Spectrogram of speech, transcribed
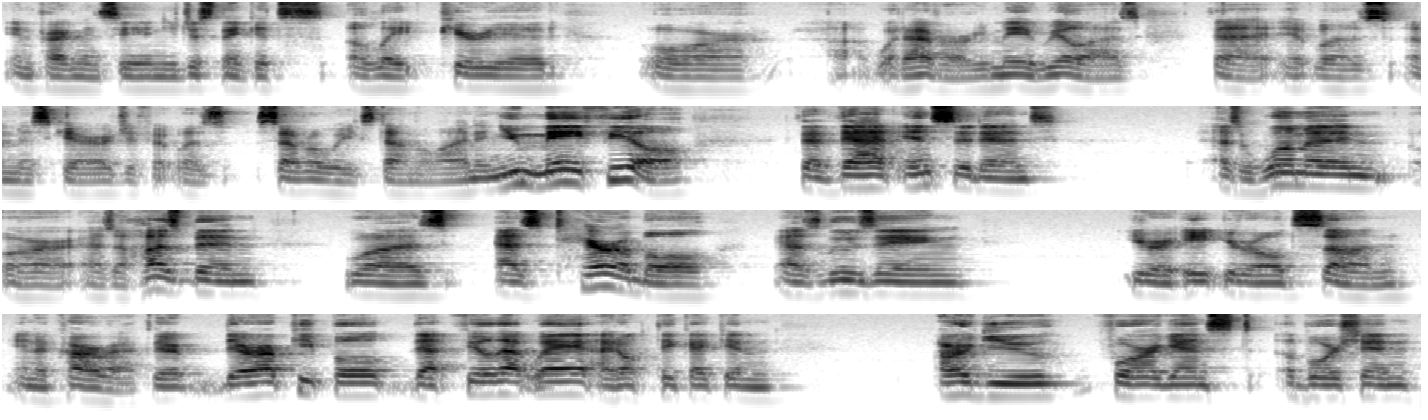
in pregnancy, and you just think it's a late period or uh, whatever, you may realize that it was a miscarriage if it was several weeks down the line. And you may feel that that incident as a woman or as a husband was as terrible as losing your eight year old son in a car wreck. There, there are people that feel that way. I don't think I can argue for or against abortion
